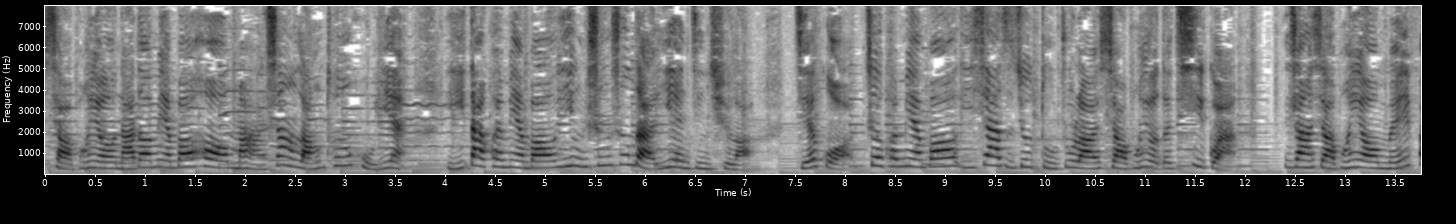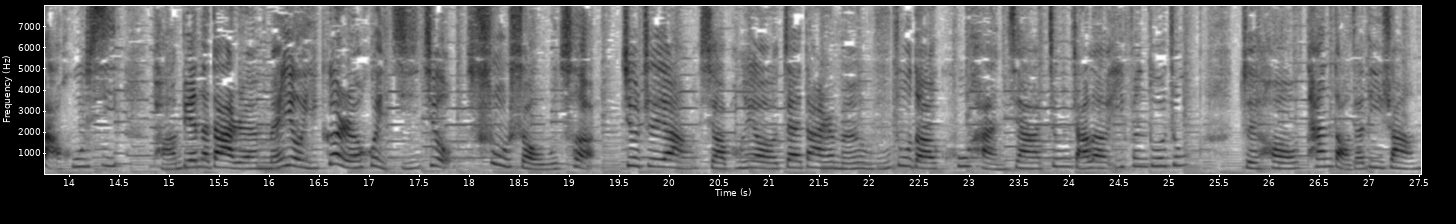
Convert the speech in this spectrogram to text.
小朋友拿到面包后，马上狼吞虎咽，一大块面包硬生生的咽进去了。结果这块面包一下子就堵住了小朋友的气管，让小朋友没法呼吸。旁边的大人没有一个人会急救，束手无策。就这样，小朋友在大人们无助的哭喊下挣扎了一分多钟，最后瘫倒在地上，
